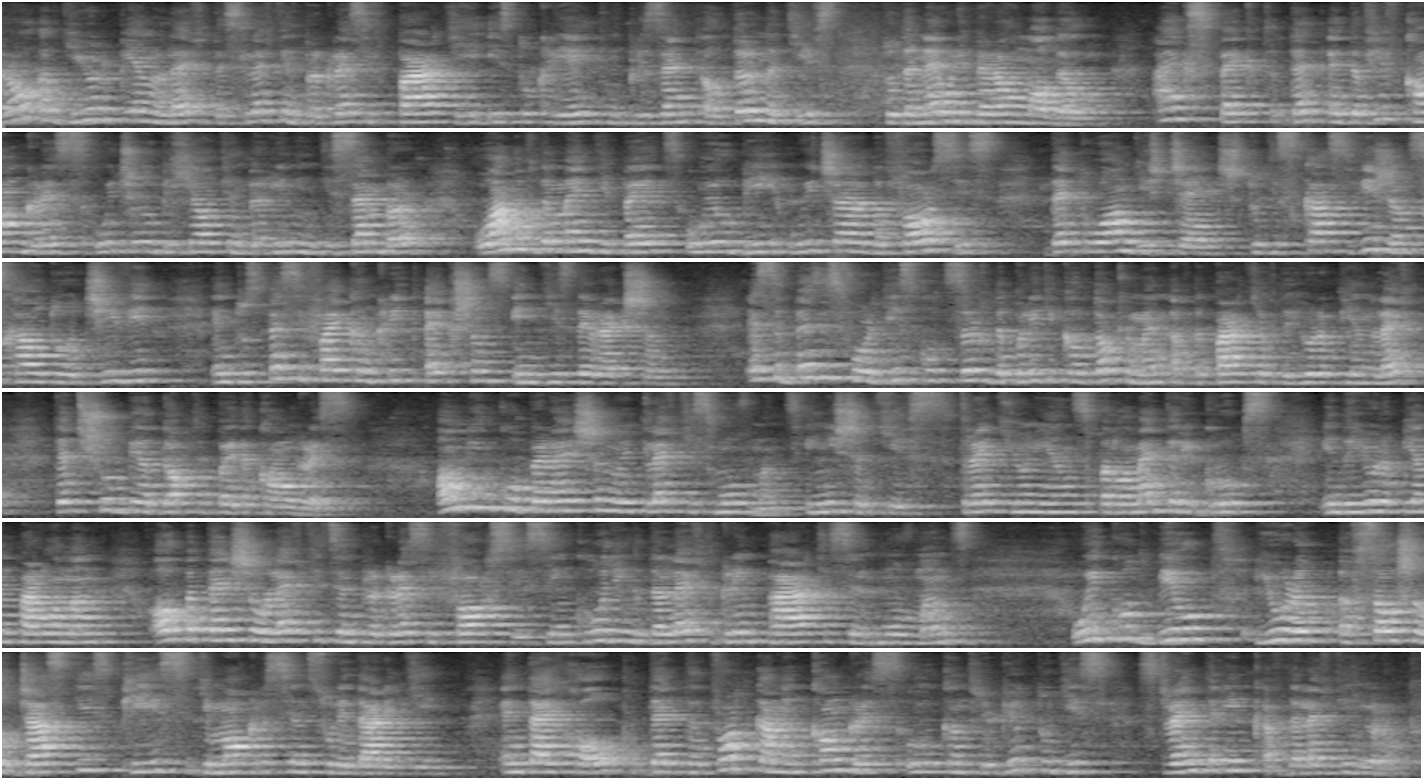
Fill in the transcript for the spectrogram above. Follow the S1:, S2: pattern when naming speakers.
S1: of the European left as left and progressive party is to create and present alternatives to the neoliberal model. I expect that at the fifth Congress, which will be held in Berlin in December, one of the main debates will be which are the forces that want this change, to discuss visions how to achieve it and to specify concrete actions in this direction. As a basis for this could serve the political document of the Party of the European Left that should be adopted by the Congress. Only in cooperation with leftist movements, initiatives, trade unions, parliamentary groups in the European Parliament, all potential leftist and progressive forces, including the left-green parties and movements, we could build Europe of social justice, peace, democracy and solidarity. And I hope that forthcoming Congress will contribute to this strengthening of the left in Europe.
